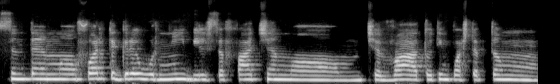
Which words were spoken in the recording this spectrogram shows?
suntem uh, foarte greu urnibili să facem uh, ceva, tot timpul așteptăm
